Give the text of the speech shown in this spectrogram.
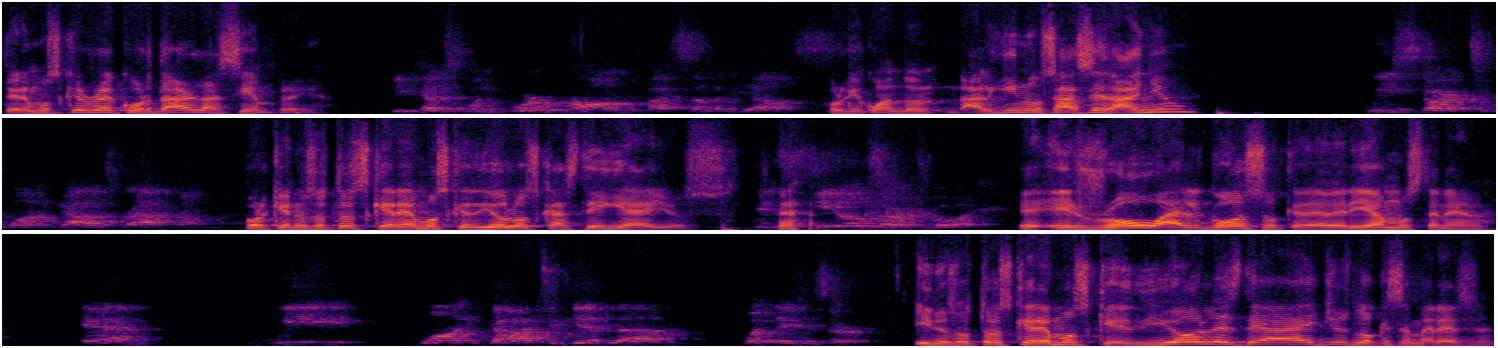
Tenemos que recordarlas siempre. Porque cuando alguien nos hace daño, we start to want God's wrath on them. porque nosotros queremos que Dios los castigue a ellos. It steals our joy. Y, roba el gozo que deberíamos tener. And we want God to give them what they deserve. Y nosotros queremos que Dios les dé a ellos lo que se merecen.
